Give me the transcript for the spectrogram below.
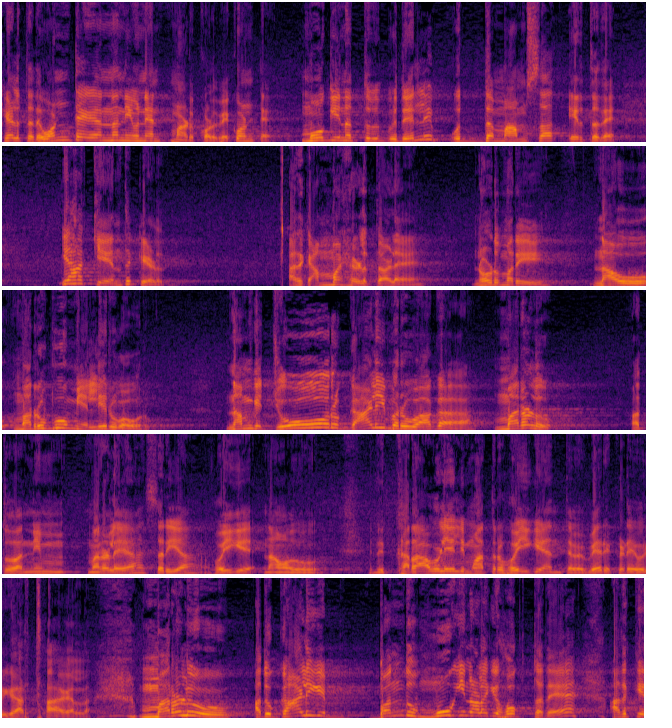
ಕೇಳ್ತದೆ ಒಂಟೆಯನ್ನು ನೀವು ನೆನ್ಪು ಮಾಡ್ಕೊಳ್ಬೇಕು. ಒಂಟೆ. ಮೂಗಿನ ತುದಿಯಲ್ಲಿ ಉದ್ದ ಮಾಂಸ ಇರ್ತದೆ. ಯಾಕೆ ಅಂತ ಕೇಳುದು. ಅದಕ್ಕೆ ಅಮ್ಮ ಹೇಳ್ತಾಳೆ, ನೋಡು ಮರಿ, ನಾವು ಮರುಭೂಮಿಯಲ್ಲಿರುವವರು. ನಮಗೆ ಜೋರು ಗಾಳಿ ಬರುವಾಗ ಮರಳು ಅಥವಾ ನಿಮ್ಮ ಮರಳೆಯ ಸರಿಯಾ? ಹೊಯ್ಗೆ. ನಾವು ಇದು ಕರಾವಳಿಯಲ್ಲಿ ಮಾತ್ರ ಹೊಯ್ಗೆ ಅಂತೇವೆ. ಬೇರೆ ಕಡೆಯವರಿಗೆ ಅರ್ಥ ಆಗಲ್ಲ. ಮರಳು ಅದು ಗಾಳಿಗೆ ಬಂದು ಮೂಗಿನೊಳಗೆ ಹೋಗ್ತದೆ. ಅದಕ್ಕೆ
